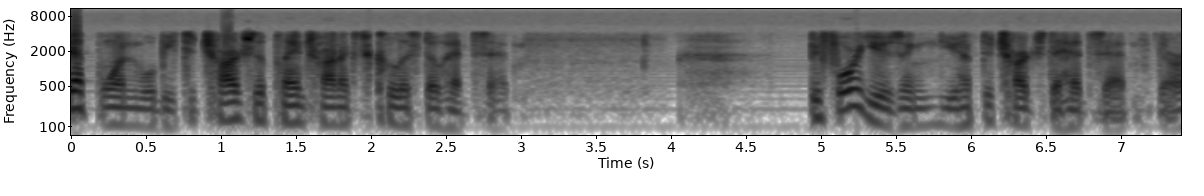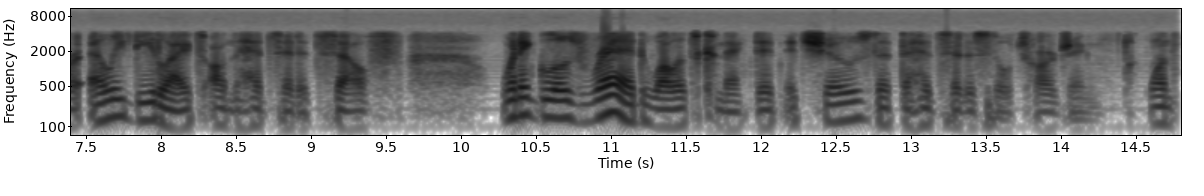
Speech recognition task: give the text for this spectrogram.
Step 1 will be to charge the Plantronics Calisto headset. Before using, you have to charge the headset. There are LED lights on the headset itself. When it glows red while it's connected, it shows that the headset is still charging. Once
